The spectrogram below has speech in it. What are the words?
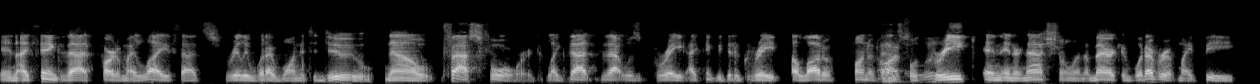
and I think that part of my life, that's really what I wanted to do. Now, fast forward, like that, that was great. I think we did a great, a lot of fun events, both. Greek and international and American, whatever it might be.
